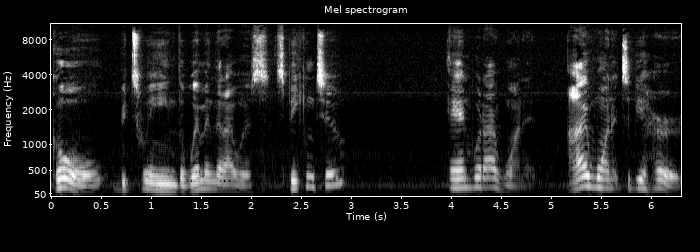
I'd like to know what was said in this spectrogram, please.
goal between the women that I was speaking to and what I wanted. I wanted to be heard.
